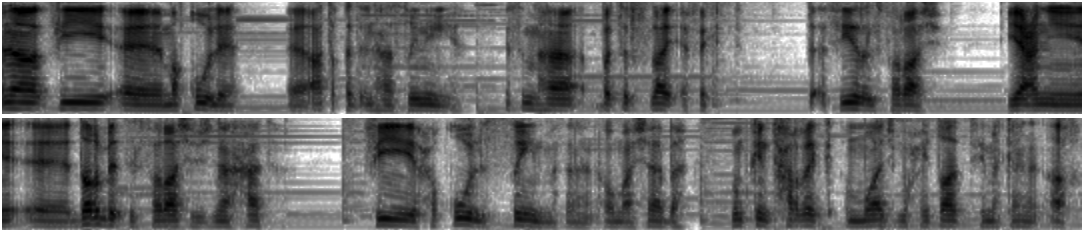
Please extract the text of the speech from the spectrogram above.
أنا في آه، مقولة آه، أعتقد أنها صينية اسمها butterfly effect تأثير الفراشة يعني آه، ضربة الفراشة بجناحاتها في حقول الصين مثلا أو ما شابه ممكن تحرك أمواج محيطات في مكان آخر.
